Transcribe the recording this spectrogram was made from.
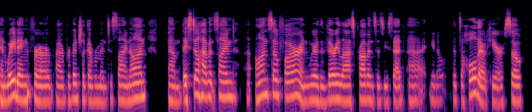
and waiting for our, our provincial government to sign on. Um, they still haven't signed uh, on so far, and we're the very last province, as you said, uh, you know, that's a holdout here. So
